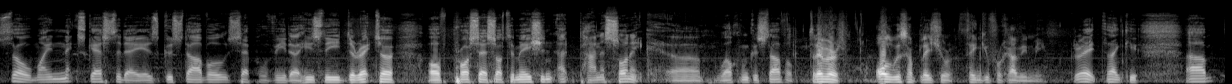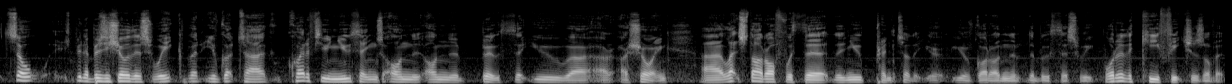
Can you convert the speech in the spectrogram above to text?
So, my next guest today is Gustavo Sepulveda. He's the Director of Process Automation at Panasonic. Uh, welcome, Gustavo. Trevor, always a pleasure. Thank you for having me. Great, thank you. Um, so, it's been a busy show this week, but you've got uh, quite a few new things on the, on the booth that you uh, are, are, showing. Uh, let's start off with the, the new printer that you have got on the, the booth this week. What are the key features of it?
